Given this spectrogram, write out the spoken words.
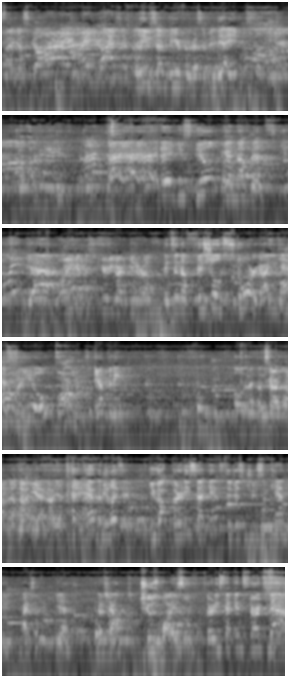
All right, Jessica. All right, wait, you don't actually have to leave. You just have to be here for the rest of the video. Yeah, you can still be here. Oh, okay. Hey, hey, hey! Hey, if you steal, you get nothing. Stealing? Yeah. Or you get the security guard to beat her up. It's an official store, guy. You can't Borrowing. steal. Borrowing. Anthony. Oh, I thought it's not a thumbnail. Not yet, not yet. Hey, Anthony, listen. You got 30 seconds to just choose some candy. Actually, yeah. No challenge? Choose wisely. 30 seconds starts now.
